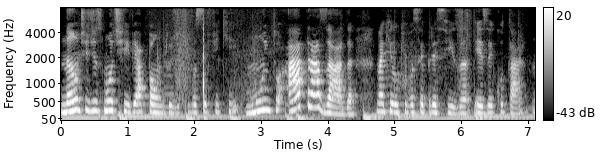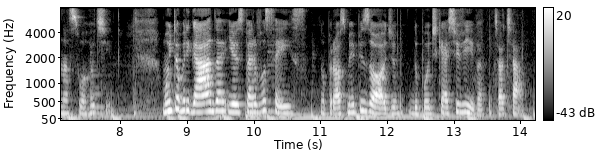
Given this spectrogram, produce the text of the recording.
não te desmotive a ponto de que você fique muito atrasada naquilo que você precisa executar na sua rotina. Muito obrigada e eu espero vocês no próximo episódio do podcast Viva. Tchau, tchau.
